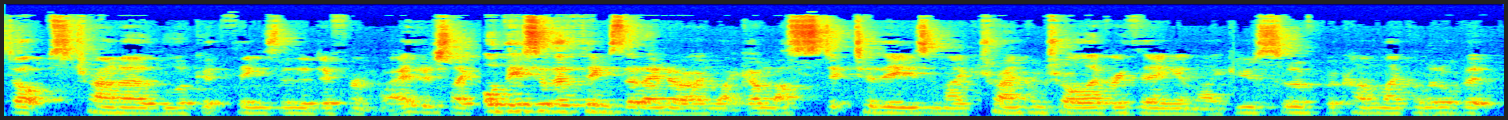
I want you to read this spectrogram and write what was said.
stops trying to look at things in a different way. They're just like, oh, these are the things that I know and like I must stick to these and like try and control everything and like you sort of become like a little bit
